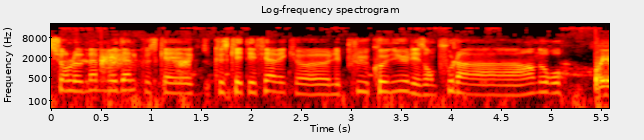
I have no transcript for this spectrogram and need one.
sur le même modèle que ce qui a, que ce qui a été fait avec euh, les plus connus, les ampoules à 1 euro, Oui,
